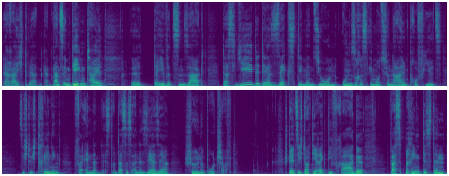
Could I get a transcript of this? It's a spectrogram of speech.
erreicht werden kann. Ganz im Gegenteil, äh, Davidson sagt, dass jede der sechs Dimensionen unseres emotionalen Profils sich durch Training verändern lässt. Und das ist eine sehr, sehr schöne Botschaft. Stellt sich doch direkt die Frage, was bringt es denn,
